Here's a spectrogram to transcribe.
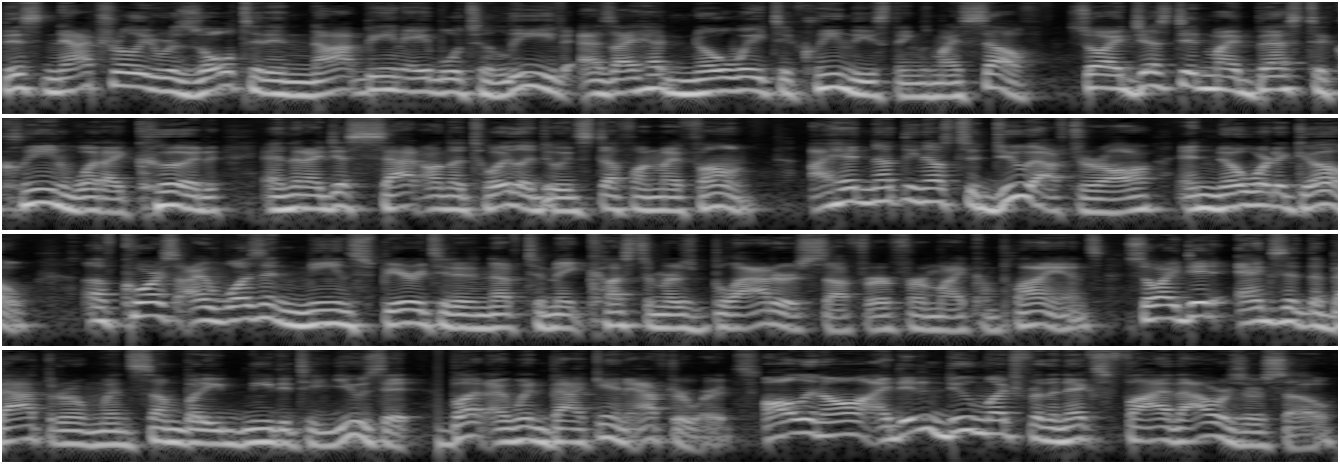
This naturally resulted in not being able to leave as I had no way to clean these things myself. So I just did my best to clean what I could and then I just sat on the toilet doing stuff on my phone. I had nothing else to do after all and nowhere to go. Of course, I wasn't mean spirited enough to make customers' bladders suffer for my compliance, so I did exit the bathroom when somebody needed to use it, but I went back in afterwards. All in all, I didn't do much for the next five hours or so.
